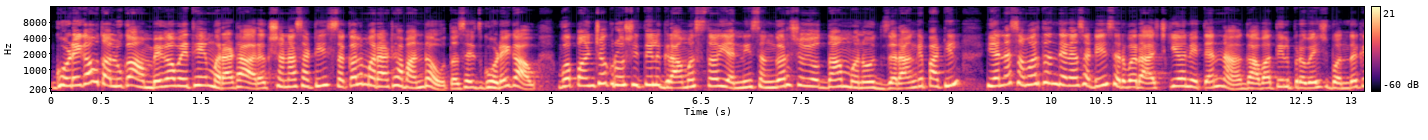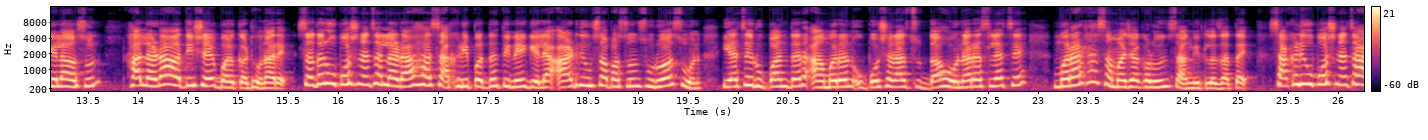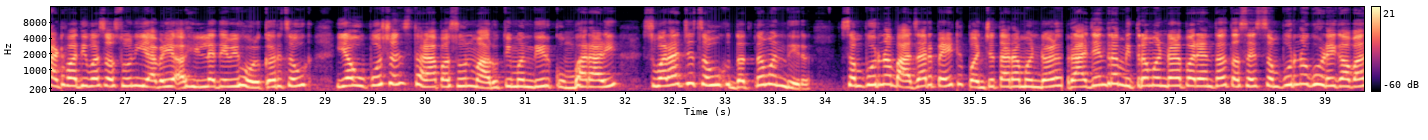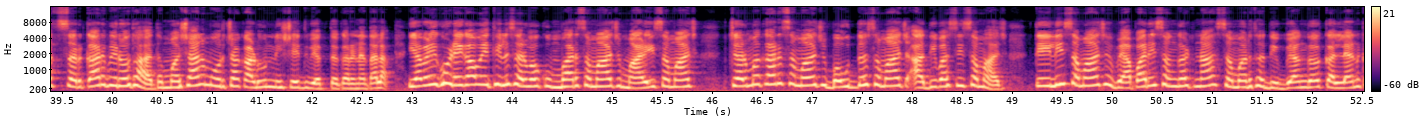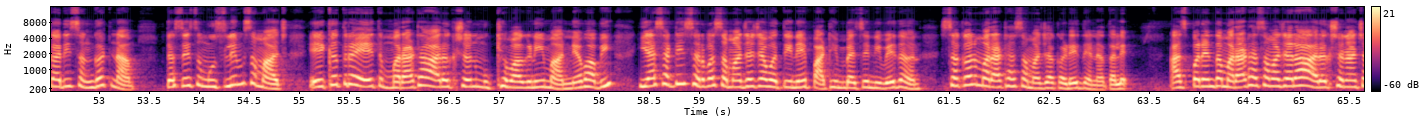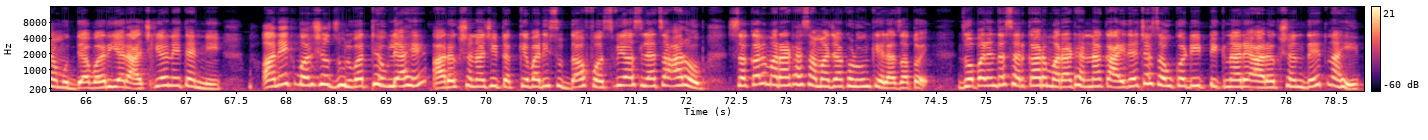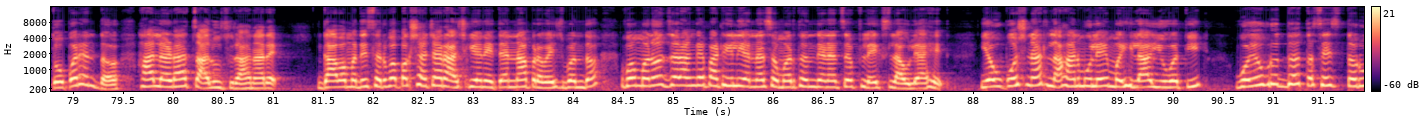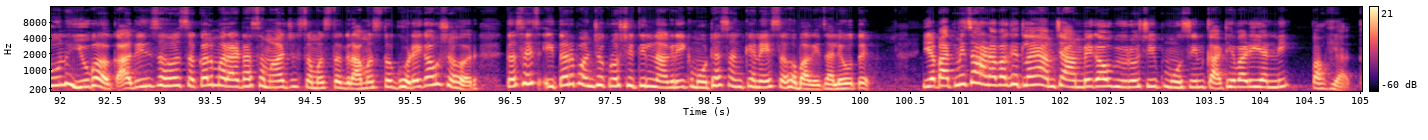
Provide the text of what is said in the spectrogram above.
घोडेगाव तालुका आंबेगाव येथे मराठा आरक्षणासाठी सकल मराठा बांधव तसेच घोडेगाव व पंचक्रोशीतील ग्रामस्थ यांनी संघर्ष योद्धा मनोज जरांगे पाटील यांना समर्थन देण्यासाठी सर्व राजकीय नेत्यांना गावातील प्रवेश बंद केला असून हा लढा अतिशय बळकट होणार आहे. सदर उपोषणाचा लढा हा साखळी पद्धतीने गेल्या आठ दिवसापासून सुरू असून याचे रूपांतर आमरण उपोषणात सुद्धा होणार असल्याचे मराठा समाजाकडून सांगितलं जात आहे. साखळी उपोषणाचा आठवा दिवस असून यावेळी अहिल्यादेवी होळकर चौक या उपोषण स्थळापासून मारुती मंदिर कुंभाराळी स्वराज्य चौक दत्त मंदिर संपूर्ण बाजारपेठ पंचतारा मंडळ राजेंद्र मित्र मंडळपर्यंत तसेच संपूर्ण घोडेगावात सरकार विरोधात मशाल मोर्चा काढून निषेध व्यक्त करण्यात आला. यावेळी घोडेगाव येथील सर्व कुंभार समाज माळी समाज चर्मकार समाज बौद्ध समाज आदिवासी समाज तेली समाज व्यापारी संघटना समर्थ दिव्यांग कल्याणकारी संघटना तसेच मुस्लिम समाज एकत्र येत मराठा आरक्षण मुख्य मागणी मान्य व्हावी यासाठी सर्व समाजाच्या वतीने पाठिंब्याचे निवेदन सकल मराठा समाजाकडे देण्यात आले. आजपर्यंत मराठा समाजाला आरक्षणाच्या मुद्द्यावर या राजकीय नेत्यांनी अनेक वर्ष झुलवत ठेवले आहे. आरक्षणाची टक्केवारी सुद्धा फसवी असल्याचा आरोप सकल मराठा समाजाकडून केला जातोय. जोपर्यंत सरकार मराठ्यांना कायद्याच्या चौकटीत टिकणारे आरक्षण देत नाही तोपर्यंत हा लढा चालूच राहणार आहे. गावामध्ये सर्व पक्षाच्या राजकीय नेत्यांना प्रवेश बंद व मनोज जरांगे पाटील यांना समर्थन देण्याचे फ्लेक्स लावले आहेत. या उपोषणात लहान मुले महिला युवती वयोवृद्ध तसेच तरुण युवक आदींसह सकल मराठा समाज समस्त ग्रामस्थ घोडेगाव शहर तसेच इतर पंचक्रोशीतील नागरिक मोठ्या संख्येने सहभागी झाले होते. या बातमीचा आढावा घेतलाय आमच्या आंबेगाव ब्युरो चीफ मोहसिन काठेवाडी यांनी. पाहुयात.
